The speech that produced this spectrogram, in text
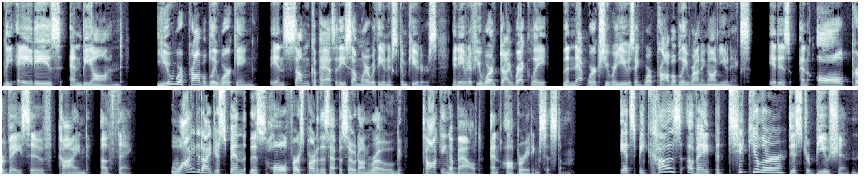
the 80s, and beyond, you were probably working in some capacity somewhere with Unix computers. And even if you weren't directly, the networks you were using were probably running on Unix. It is an all pervasive kind of thing. Why did I just spend this whole first part of this episode on Rogue talking about an operating system? It's because of a particular distribution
